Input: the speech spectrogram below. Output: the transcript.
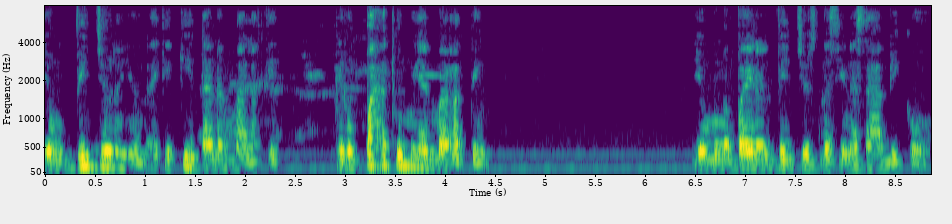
yung video na yun ay kikita ng malaki. Pero bago mo yan marating, yung mga viral videos na sinasabi ko,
